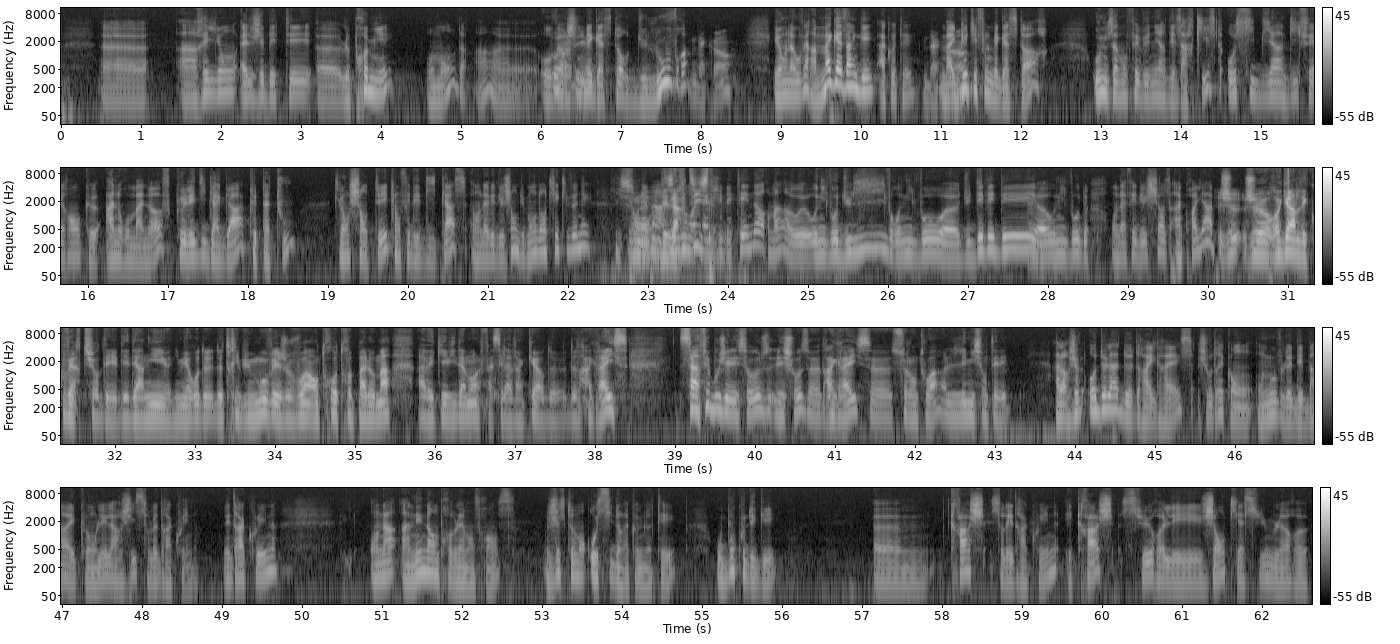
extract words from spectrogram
euh, un rayon LGBT, euh, le premier au monde, hein, euh, au Virgin. Megastore du Louvre. D'accord. Et on a ouvert un magasin gay à côté. D'accord. My Beautiful Megastore, où nous avons fait venir des artistes aussi bien différents que Anne Romanoff, que Lady Gaga, que Tattoo, qui ont chanté, qui ont fait des dédicaces, on avait des gens du monde entier qui venaient. Qui sont des artistes. LGBT énorme, hein, au, au niveau du livre, au niveau euh, du DVD, Mm. euh, au niveau de... On a fait des choses incroyables. Je, je regarde les couvertures des, des derniers euh, numéros de, de Tribu Move et je vois entre autres Paloma avec évidemment, enfin c'est la vainqueur de, de Drag Race. Ça a fait bouger les choses, les choses Drag Race, selon toi, l'émission télé? Alors, au-delà de Drag Race, je voudrais qu'on ouvre le débat et qu'on l'élargisse sur le drag queen. Les drag queens, on a un énorme problème en France, justement aussi dans la communauté, où beaucoup de gays euh, crachent sur les drag queens et crachent sur les gens qui assument leur, euh,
